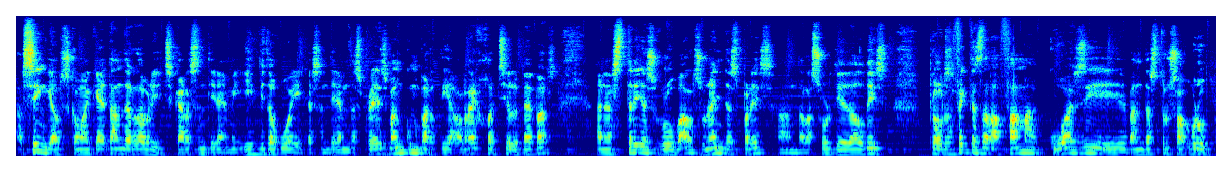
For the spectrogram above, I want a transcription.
Uh, Singles com aquest Under the Bridge, que ara sentirem, i Give It Away, que sentirem després, van convertir el Red Hot Chili Peppers en estrelles globals un any després eh, de la sortida del disc, però els efectes de la fama quasi van destrossar el grup.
